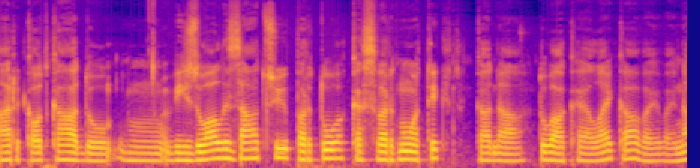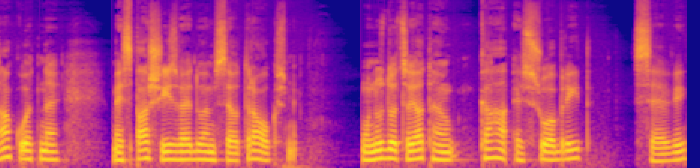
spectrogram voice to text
ar kaut kādu mm, vizualizāciju par to, kas var notikt kādā tuvākajā laikā vai, vai nākotnē, mēs paši izveidojam sev trauksmi. Un uzdot sev jautājumu, kā es šobrīd sevi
